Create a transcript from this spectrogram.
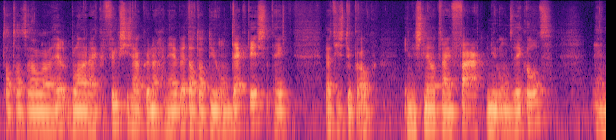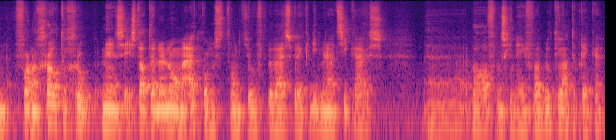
dat dat wel een heel belangrijke functie zou kunnen gaan hebben. Dat dat nu ontdekt is. Dat, heeft, dat is natuurlijk ook in de sneltreinvaart nu ontwikkeld. En voor een grote groep mensen is dat een enorme uitkomst. Want je hoeft bij wijze van spreken niet meer naar het ziekenhuis. Uh, behalve misschien even wat bloed te laten prikken.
